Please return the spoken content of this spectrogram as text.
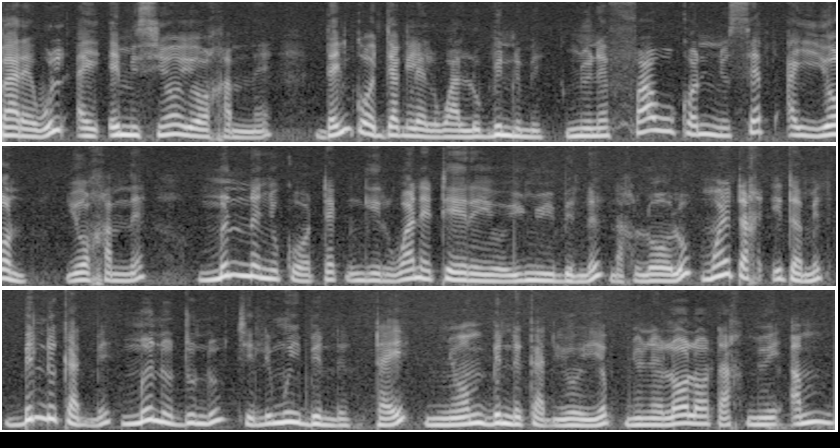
barewul ay émission yoo xam ne dañ ko jagleel wàllu bind mi. Ñu ne faaw kon ñu seet ay yoon yoo xam ne mën nañu ko teg ngir wane téere yooyu ñuy bind. Ndax loolu mooy tax itamit bindkat bi mën a dund ci li muy bind. Tey ñoom bindkat yooyu yëpp ñu ne looloo tax ñuy am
